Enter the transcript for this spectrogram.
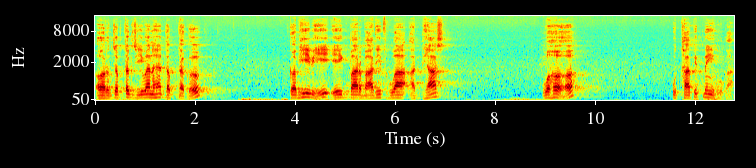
और जब तक जीवन है तब तक कभी भी एक बार बाधित हुआ अध्यास, वह उत्थापित नहीं होगा,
